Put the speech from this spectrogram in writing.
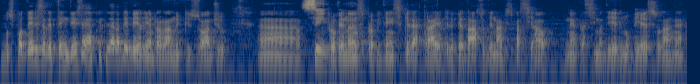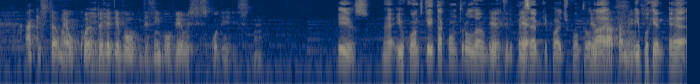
Os poderes ele tem desde a época que ele era bebê. Lembra lá no episódio ah, Sim. Provenance e Providência que ele atrai aquele pedaço de nave espacial né, para cima dele no berço lá, né? A questão é o quanto ele desenvolveu esses poderes, né? Isso, né? E o quanto que ele está controlando, né? Que ele percebe é, que pode controlar. Exatamente. E porque é,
